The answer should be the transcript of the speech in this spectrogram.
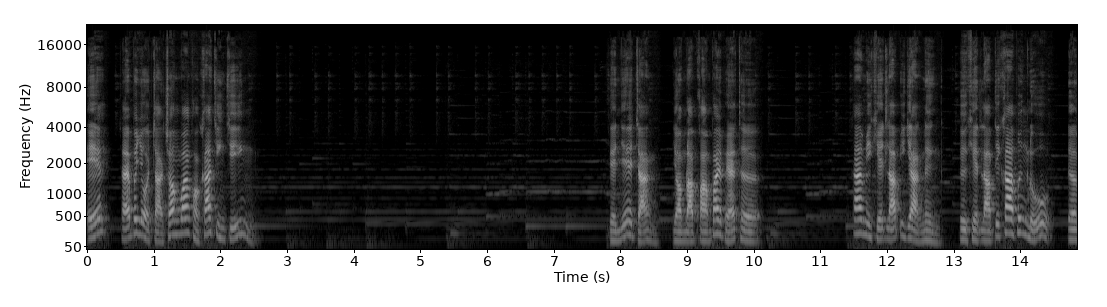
เอ๊ะ ใช้ประโยชน์จากช่องว่างของข้าจริง ๆเซียนเย่จัง ยอมรับความพ่ายแพ้เธอ ข้ามีเคล็ดลับอีกอย่างหนึ่ง คือเคล็ดลับที่ข้าเพิ่งรู้ เดิม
